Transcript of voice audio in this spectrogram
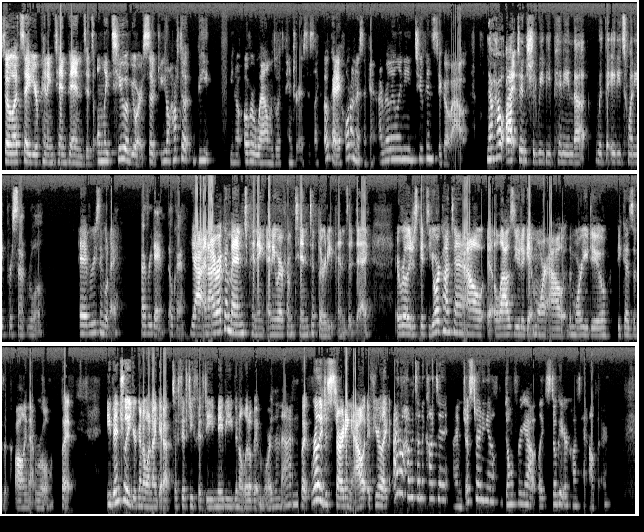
So let's say you're pinning 10 pins, it's only two of yours. So you don't have to be, you know, overwhelmed with Pinterest. It's like, okay, hold on a second. I really only need two pins to go out. Now, how but often should we be pinning that with the 80 20% rule? Every single day. Every day. Okay. Yeah. And I recommend pinning anywhere from 10 to 30 pins a day. It really just gets your content out. It allows you to get more out the more you do because of following that rule. But eventually you're going to want to get up to 50 50 maybe even a little bit more than that mm. but really just starting out if you're like i don't have a ton of content i'm just starting out don't freak out like still get your content out there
